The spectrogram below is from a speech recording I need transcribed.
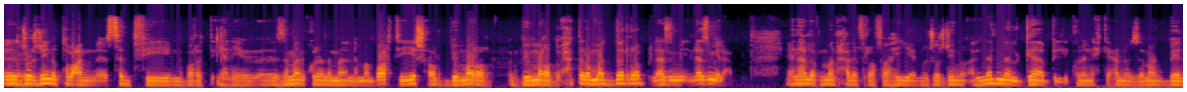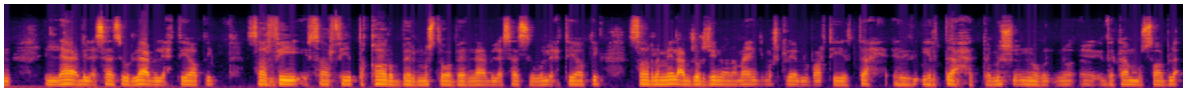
جورجينو طبعا سد في مباراة يعني زمان كنا لما لما بارتي يشعر بمرض بمرض وحتى لو ما تدرب لازم لازم يلعب. يعني هلا في مرحلة في رفاهية إنه جورجينو قللنا ال gap اللي كنا نحكي عنه زمان بين اللاعب الأساسي واللاعب الاحتياطي. صار في صار في تقارب بين المستوى بين اللاعب الأساسي والاحتياطي. صار لما يلعب جورجينو أنا ما عندي مشكلة إنه بارتي يرتاح يرتاح حتى مش إنه إذا كان مصاب لا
